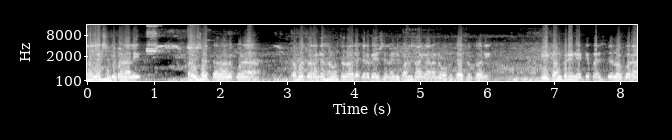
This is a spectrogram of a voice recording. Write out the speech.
పరిరక్షించబడాలి. భవిష్యత్ తరాలకు కూడా ప్రభుత్వ రంగ సంస్థలో రిజర్వేషన్లన్నీ కొనసాగాలని ఒక ఉద్దేశంతో ఈ కంపెనీని ఎట్టి పరిస్థితుల్లో కూడా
